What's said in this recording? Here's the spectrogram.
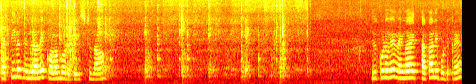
சட்டியில் செஞ்சாலே குழம்பு ஒரு டேஸ்ட்டு தான். இது கூடவே வெங்காய தக்காளி போட்டுக்கிறேன்.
